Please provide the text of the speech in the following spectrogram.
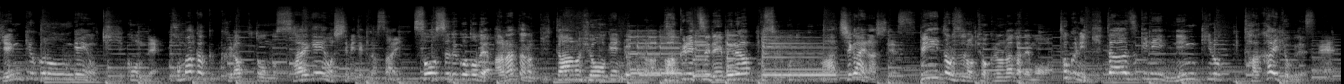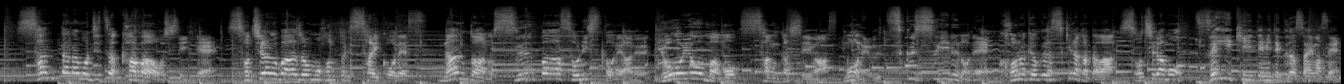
原曲の音源を聞き込んで、細かくクラプトンの再現をしてみてください。そうすることであなたのギターの表現力が爆裂レベルアップすること間違いなしです。ビートルズの曲の中でも特にギター好きに人気の高い曲ですね。サンタナも実はカバーをしていてそちらのバージョンも本当に最高です。なんとあのスーパーソリストであるヨーヨーマも参加しています。もうね美しすぎるのでこの曲が好きな方はそちらもぜひ聴いてみてくださいませ。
